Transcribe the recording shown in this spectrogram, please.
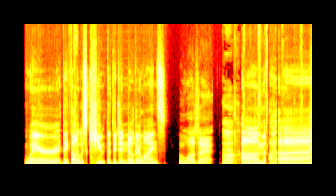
where they thought it was cute that they didn't know their lines. Who was that? Ugh. Um uh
